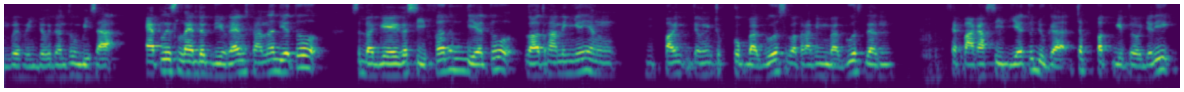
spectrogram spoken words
Brevin Jordan tuh bisa at least landed di Rams karena dia tuh sebagai receiver dia tuh route runningnya yang paling yang cukup bagus, route running bagus dan separasi dia tuh juga cepet gitu. Jadi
